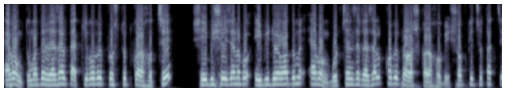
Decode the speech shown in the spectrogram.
এবং তোমাদের রেজাল্টটা কীভাবে প্রস্তুত করা হচ্ছে। সেই বিষয়ে জানাব এই ভিডিওর মাধ্যমে এবং বোর্ড চ্যালেঞ্জের রেজাল্ট কবে প্রকাশ করা হবে? সবকিছু থাকছে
